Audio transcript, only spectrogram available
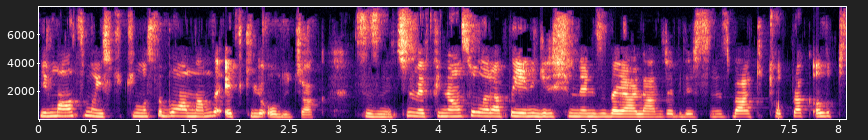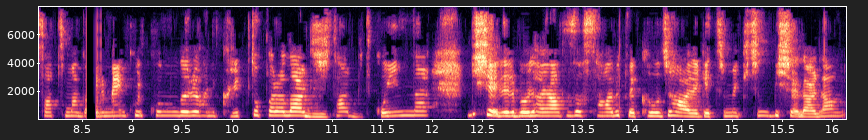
26 Mayıs tutulması bu anlamda etkili olacak sizin için ve finansal olarak da yeni girişimlerinizi değerlendirebilirsiniz. Belki toprak alıp satma, gayrimenkul konuları, hani kripto paralar, dijital bitcoinler bir şeyleri böyle hayatınıza sabit ve kalıcı hale getirmek için bir şeylerden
